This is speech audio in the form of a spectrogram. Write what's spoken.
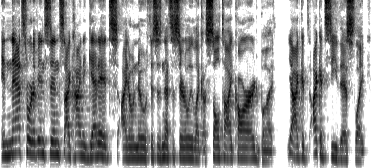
in that sort of instance, I kind of get it. I don't know if this is necessarily like a Sultai card, but yeah, I could I could see this like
